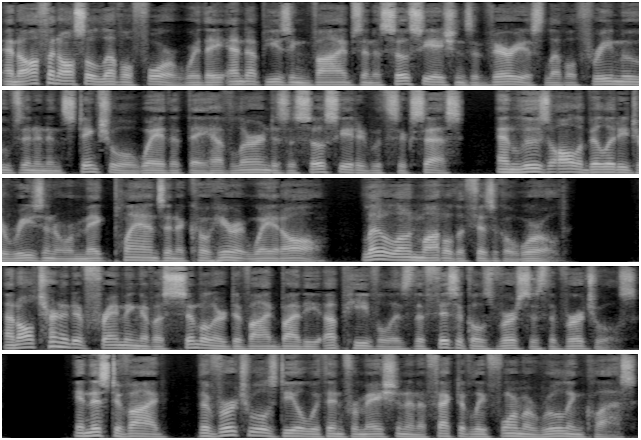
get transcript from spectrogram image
and often also level 4 where they end up using vibes and associations of various level 3 moves in an instinctual way that they have learned is associated with success, and lose all ability to reason or make plans in a coherent way at all, let alone model the physical world. An alternative framing of a similar divide by the upheaval is the physicals versus the virtuals. In this divide, the virtuals deal with information and effectively form a ruling class,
